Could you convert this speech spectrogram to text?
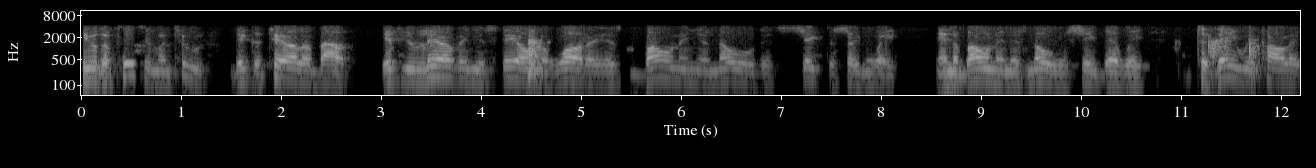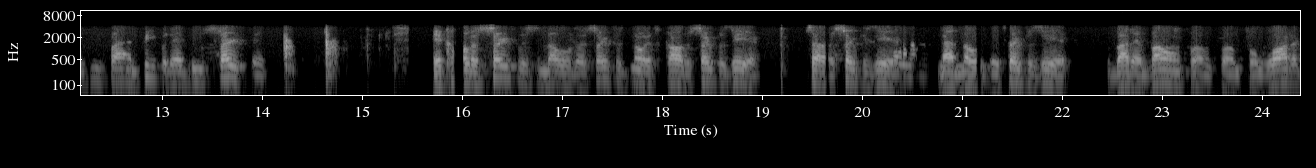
He was a fisherman too. They could tell about if you live and you stay on the water, his bone in your nose is shaped a certain way, and the bone in his nose is shaped that way. Today we call it. You find people that do surfing. They call it surface nose or surface. No, it's called a surface ear. Sorry, surface ear, not nose. The surface ear about that bone from from from water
